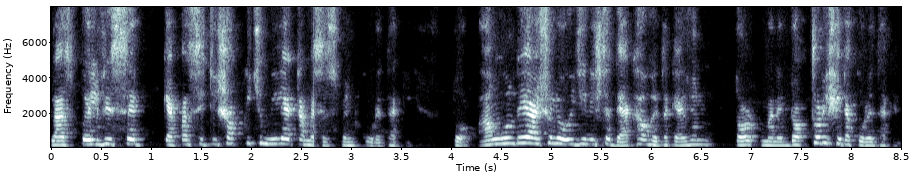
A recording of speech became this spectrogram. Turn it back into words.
প্লাস পেলভিসের ক্যাপাসিটি সবকিছু মিলে একটা অ্যাসেসমেন্ট করে থাকি। তো আঙ্গুল দিয়ে আসলে ওই জিনিসটা দেখা হয়ে থাকে, একজন মানে ডক্টরই সেটা করে থাকেন।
